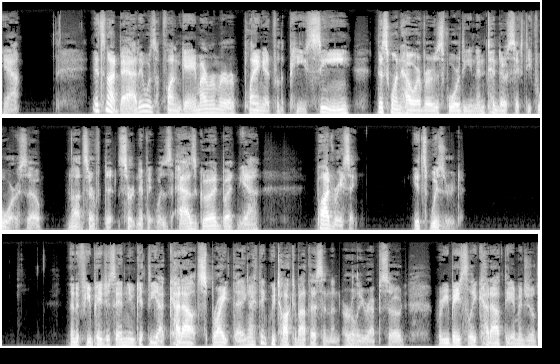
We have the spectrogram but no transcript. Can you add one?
Yeah. It's not bad. It was a fun game. I remember playing it for the PC. This one, however, is for the Nintendo 64, so not certain certain if it was as good, but yeah. Pod racing. It's Wizard. Then a few pages in, you get the uh, cutout sprite thing. I think we talked about this in an earlier episode, where you basically cut out the image of,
